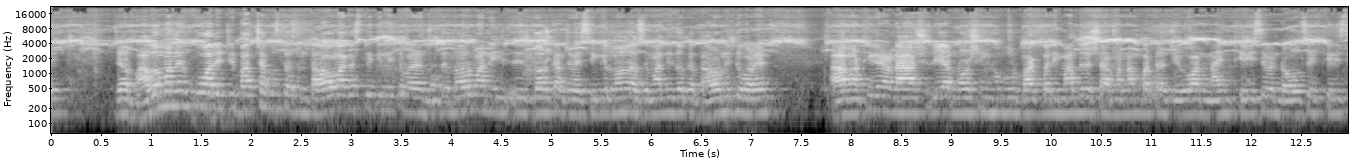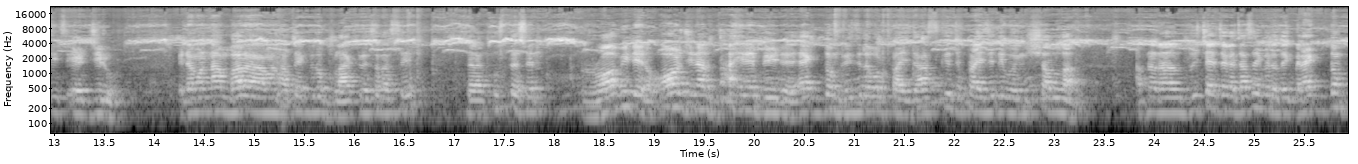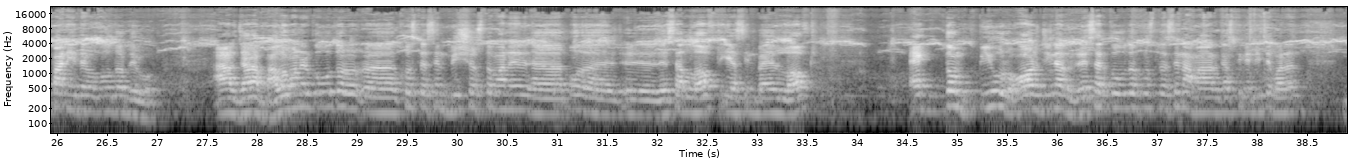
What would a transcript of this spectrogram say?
যারা ভালো মানের কোয়ালিটির বাচ্চা খুঁজতেছেন, তারাও আমার কাছ থেকে নিতে পারেন। যাদের নর্মালি দরকার যে সিঙ্গেল নন আছে, মাদি দরকার, তারাও নিতে পারেন। আমার ঠিকানাটা আশুলিয়া, নরসিংহপুর, বাগবাড়ি, মাদ্রাসা, আমার নাম্বারটা zero one nine three seven double six three six eight zero এটা আমার নাম্বার, আর আমার হাতে একদম ব্ল্যাক রেসার আছে। যারা খুঁজতেছেন রবিডের অরিজিনাল বাহিরের ব্রিডের একদম রিজনেবল প্রাইস আজকে যে প্রাইসে দেবো, ইনশাল্লাহ। আপনারা দুই, চার জায়গা যাচাই করে দেখবেন, একদম পানি দেবো, কবুতর দেবো। আর যারা ভালো মানের কবুতর খুঁজতেছেন, বিশ্বস্ত মানের রেসার লফট ইয়াসিন ভাইয়ের লফট একদম পিওর অরিজিনাল রেসার কবুতর খুঁজতেছেন, আমার কাছ থেকে নিতে পারেন।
